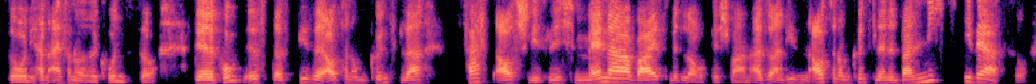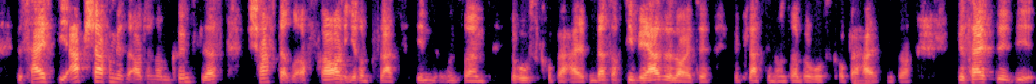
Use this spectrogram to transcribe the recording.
so, die hatten einfach nur ihre Kunst. So. Der Punkt ist, dass diese autonomen Künstler fast ausschließlich Männer weiß mitteleuropäisch waren. Also an diesen autonomen Künstlerinnen war nichts divers so. Das heißt, die Abschaffung des autonomen Künstlers schafft, dass auch Frauen ihren Platz in unserer Berufsgruppe halten, dass auch diverse Leute den Platz in unserer Berufsgruppe mhm. halten. So. Das heißt, die, die,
